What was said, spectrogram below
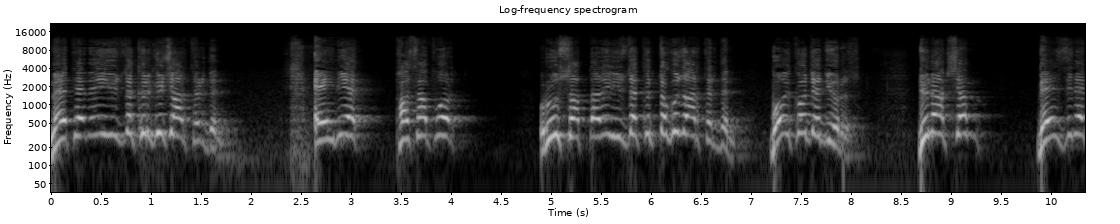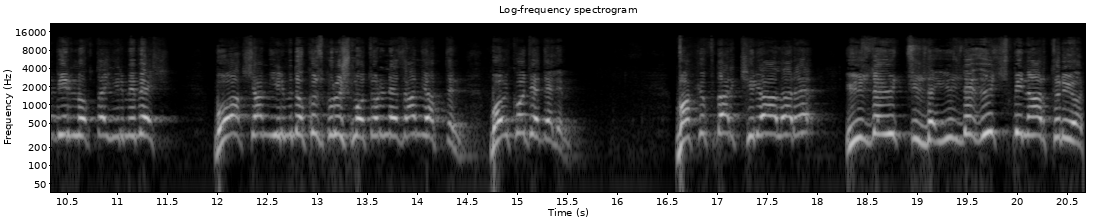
MTV'yi yüzde 43 artırdın. Ehliyet, pasaport, ruhsatları yüzde 49 artırdın. Boykot ediyoruz. Dün akşam benzine 1.25. Bu akşam 29 kuruş motorine zam yaptın. Boykot edelim. Vakıflar kiraları yüzde 300'de yüzde 3000 artırıyor.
